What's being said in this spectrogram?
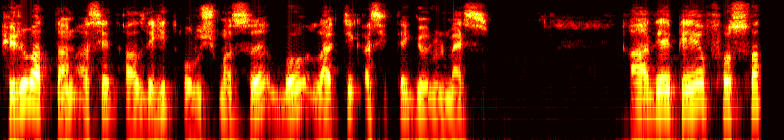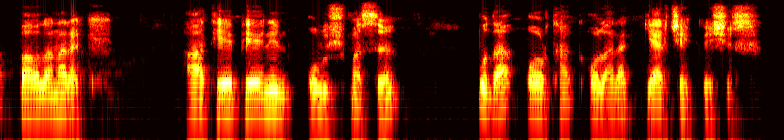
Pürüvattan aset aldehit oluşması bu laktik asitte görülmez. ADP'ye fosfat bağlanarak ATP'nin oluşması bu da ortak olarak gerçekleşir.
